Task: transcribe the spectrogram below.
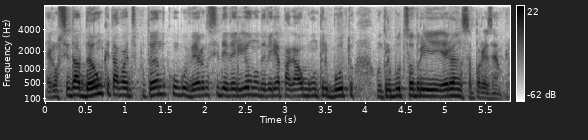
Era um cidadão que estava disputando com o governo se deveria ou não deveria pagar algum tributo, um tributo sobre herança, por exemplo.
